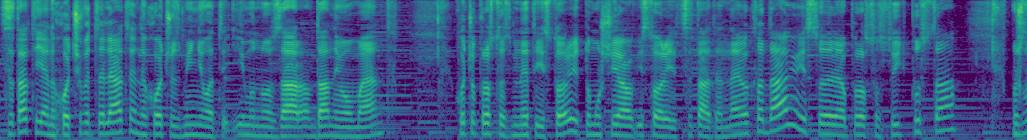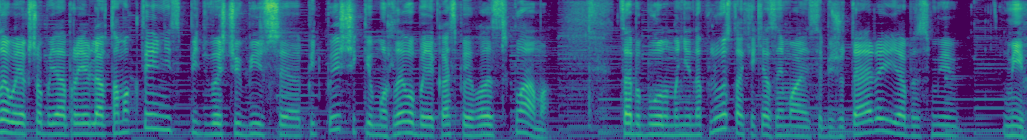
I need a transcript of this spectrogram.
Цитати я не хочу видаляти, не хочу змінювати іменно зараз в даний момент. Хочу просто змінити історію, тому що я в історії цитати не викладаю, історія просто стоїть пуста. Можливо, якщо б я проявляв там активність, підвищив більше підписчиків, можливо, би якась появилась реклама. Це би було мені на плюс, так як я займаюся біжутерією, я б міг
